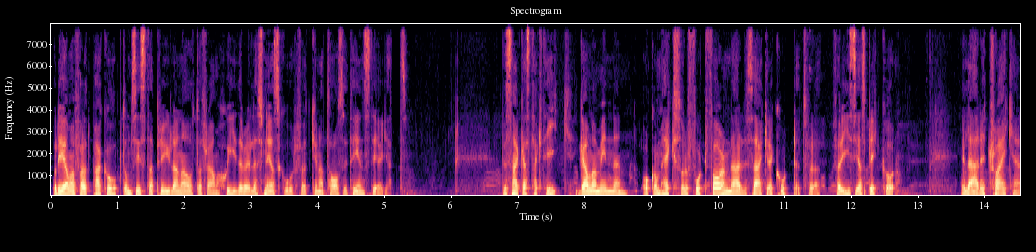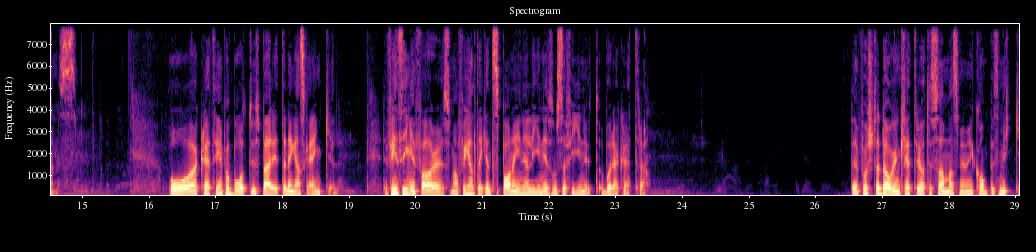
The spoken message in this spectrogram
Och det gör man för att packa ihop de sista prylarna och ta fram skidor eller snöskor för att kunna ta sig till insteget. Det snackas taktik, gamla minnen och om häxor fortfarande är det säkra kortet för, att, för isiga sprickor. Eller är det tricams? Och klättringen på Båthusberget den är ganska enkel. Det finns ingen förare så man får helt enkelt spana in en linje som ser fin ut och börja klättra. Den första dagen klättrar jag tillsammans med min kompis Micke.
